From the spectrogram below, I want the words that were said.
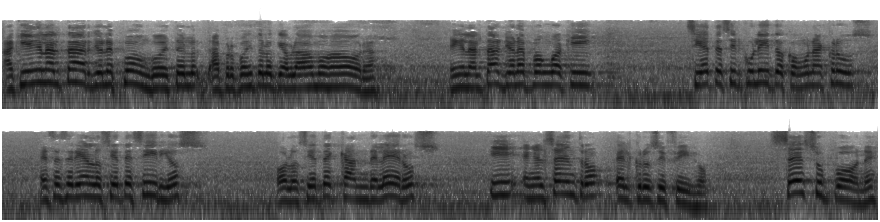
Aquí en el altar yo les pongo, esto a propósito de lo que hablábamos ahora, en el altar yo le pongo aquí siete circulitos con una cruz, esos serían los siete cirios o los siete candeleros, y en el centro el crucifijo. Se supone,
